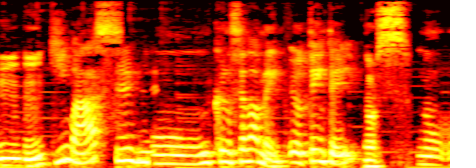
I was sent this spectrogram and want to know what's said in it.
Uhum. Que mas Uhum. um, cancelamento. Eu tentei, Nossa. no-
